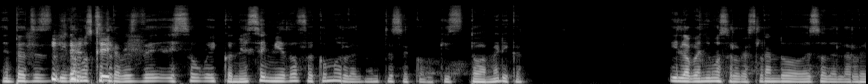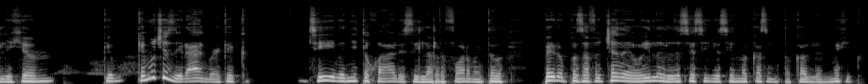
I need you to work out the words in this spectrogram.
Entonces, digamos que a través de eso, güey, con ese miedo fue como realmente se conquistó América. Y lo venimos arrastrando eso de la religión. Que, que muchos dirán, güey, que, sí, Benito Juárez y la reforma y todo. Pero pues a fecha de hoy la iglesia sigue siendo casi intocable en México.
